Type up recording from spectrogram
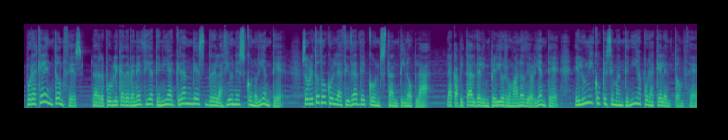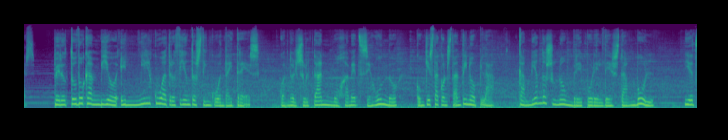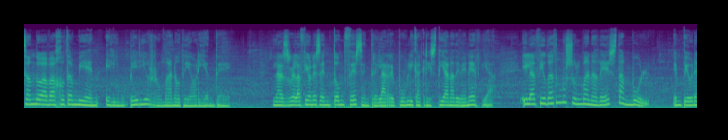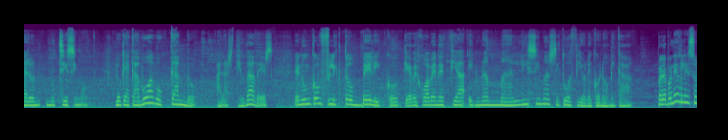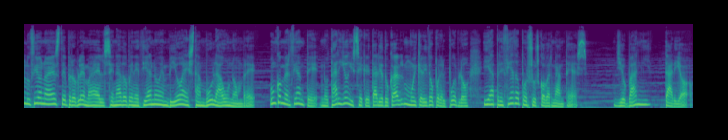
Por aquel entonces, la República de Venecia tenía grandes relaciones con Oriente, sobre todo con la ciudad de Constantinopla, la capital del Imperio Romano de Oriente, el único que se mantenía por aquel entonces. Pero todo cambió en 1453, cuando el sultán Mohamed II conquista Constantinopla, cambiando su nombre por el de Estambul y echando abajo también el Imperio Romano de Oriente. Las relaciones entonces entre la República Cristiana de Venecia y la ciudad musulmana de Estambul empeoraron muchísimo, lo que acabó abocando a las ciudades en un conflicto bélico que dejó a Venecia en una malísima situación económica. Para ponerle solución a este problema, el Senado veneciano envió a Estambul a un hombre, un comerciante, notario y secretario ducal muy querido por el pueblo y apreciado por sus gobernantes, Giovanni Dario.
